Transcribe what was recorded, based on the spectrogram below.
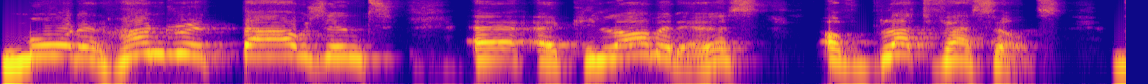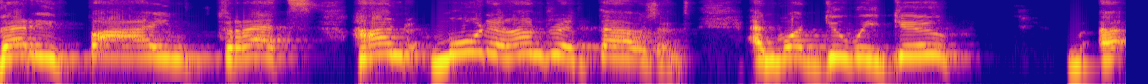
more than 100,000 uh, uh, kilometers of blood vessels. Very fine threads, more than 100,000. And what do we do? Uh,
